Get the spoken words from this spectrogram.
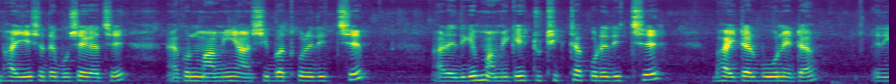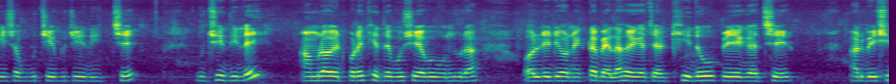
ভাইয়ের সাথে বসে গেছে, এখন মামি আশীর্বাদ করে দিচ্ছে। আর এদিকে মামিকে একটু ঠিকঠাক করে দিচ্ছে, ভাইটার বোন এটা। এদিকে সব গুছিয়ে ফুচিয়ে দিচ্ছে। গুছিয়ে দিলেই আমরাও এরপরে খেতে বসে যাব বন্ধুরা। অলরেডি অনেকটা বেলা হয়ে গেছে, আর খিদেও পেয়ে গেছে। আর বেশি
